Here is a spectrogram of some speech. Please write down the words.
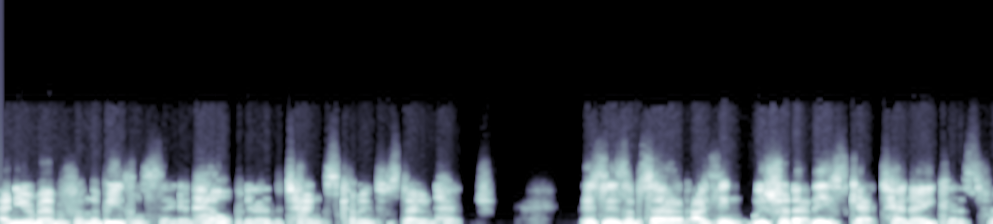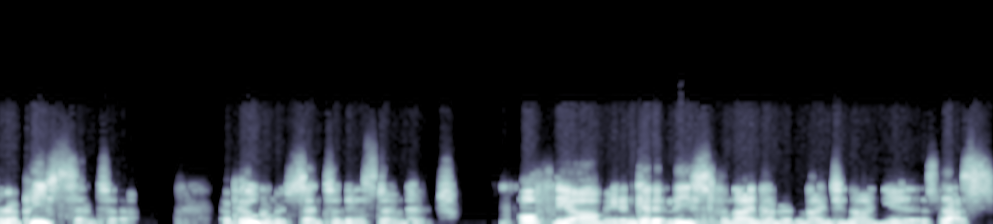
And you remember from the Beatles thing and Help, you know, the tanks coming to Stonehenge. This is absurd. I think we should at least get 10 acres for a peace centre, a pilgrimage centre near Stonehenge off the army and get it leased for 999 years. That's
